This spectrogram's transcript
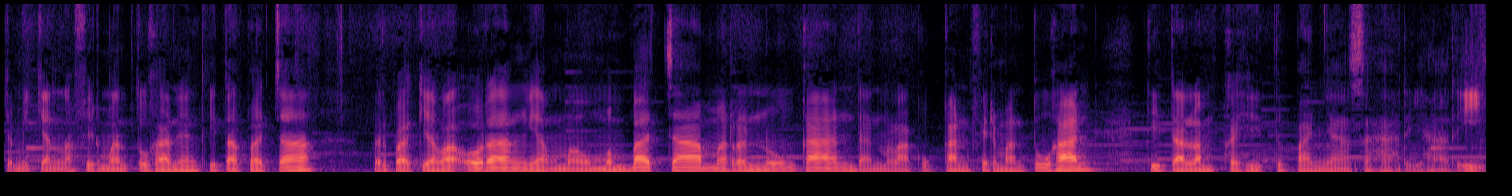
Demikianlah firman Tuhan yang kita baca. Berbahagialah orang yang mau membaca, merenungkan, dan melakukan firman Tuhan di dalam kehidupannya sehari-hari.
